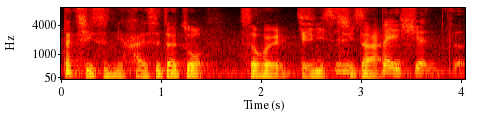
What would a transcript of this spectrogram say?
但其实你还是在做社会给你期待被选择。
